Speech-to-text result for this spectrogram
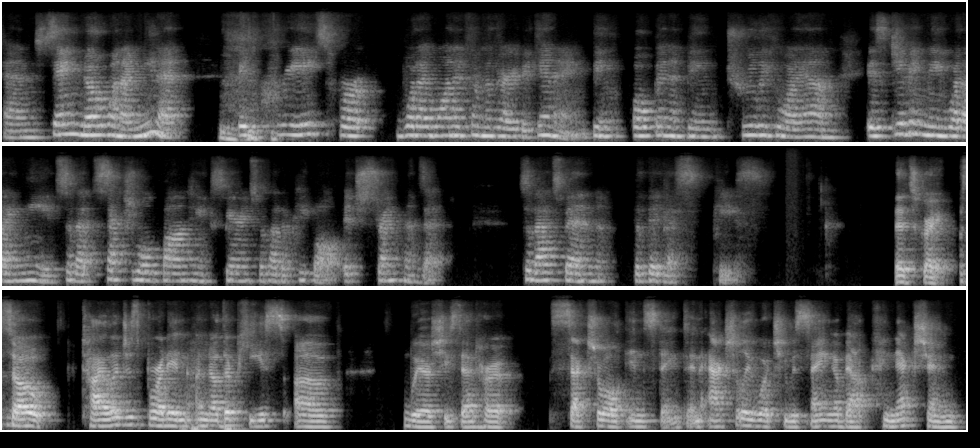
and saying no when I mean it, it creates for what I wanted from the very beginning, being open and being truly who I am, is giving me what I need. So that sexual bonding experience with other people, it strengthens it. So that's been the biggest piece. That's great. So Tyler just brought in another piece of where she said her sexual instinct. And actually, what she was saying about connection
